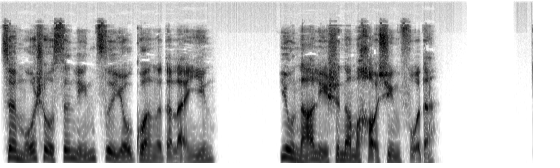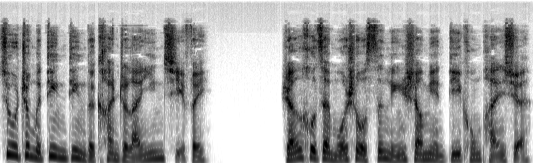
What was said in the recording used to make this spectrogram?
在魔兽森林自由惯了的蓝鹰，又哪里是那么好驯服的？就这么定定的看着蓝鹰起飞，然后在魔兽森林上面低空盘旋，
